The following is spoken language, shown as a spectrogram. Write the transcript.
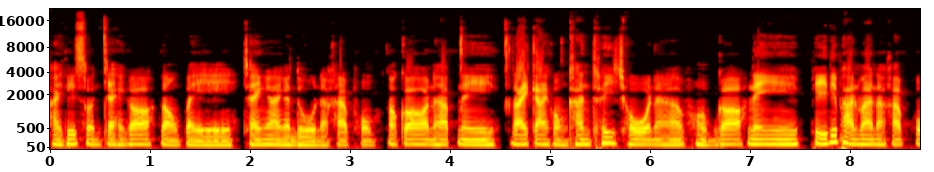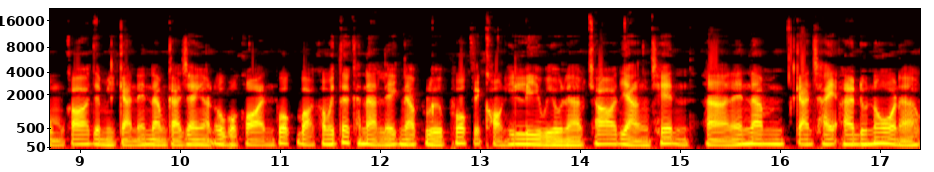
ใครที่สนใจก็ลองไปใช้งานกันดูนะครับผมแล้วก็นะครับในรายการของ Country Show นะครับผมก็ในปีที่ผ่านมานะครับ ผมก็จะมีการแนะนำการใช้งานอุปกรณ์พวกบอร์ดคอมพิวเตอร์ขนาดเล็กนะครับหรือพวกสิ่งของที่รีวิวนะครับชอบอย่างเช่นแนะนำการใช้ Arduino นะครับ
